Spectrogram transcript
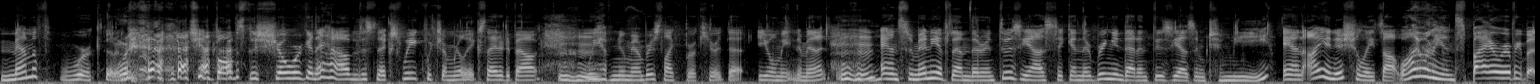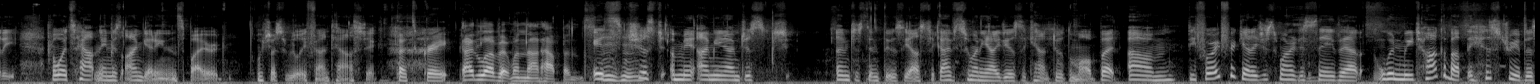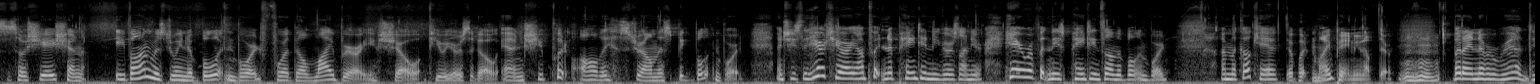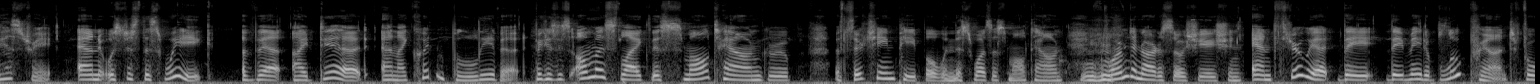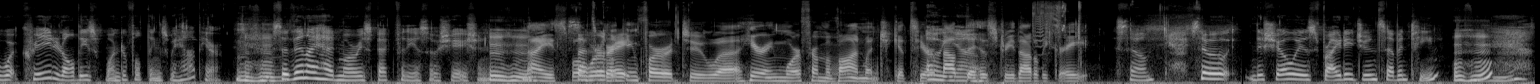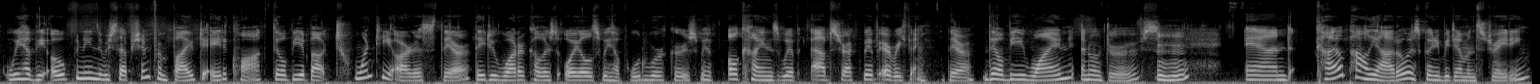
mammoth work that I'm doing, which involves the show we're going to have this next week, which I'm really excited about. Mm-hmm. We have new members like Brooke here that you'll meet in a minute, mm-hmm. and so many of them that are enthusiastic and they're bringing that enthusiasm to me. And I initially thought, well, I want to inspire everybody. And what's happening is I'm getting inspired. Which is really fantastic. That's great. I love it when that happens. It's mm-hmm. just, ama- I mean, I'm just, I'm just enthusiastic. I have so many ideas, I can't do them all. But um, before I forget, I just wanted to say that when we talk about the history of this association, Yvonne was doing a bulletin board for the library show a few years ago, and she put all the history on this big bulletin board. And she said, Here, Terry, I'm putting a painting of yours on here. Here, we're putting these paintings on the bulletin board. I'm like, Okay, they're putting my painting up there. But I never read the history. And it was just this week that I did, and I couldn't believe it because it's almost like this small town group of 13 people, when this was a small town, mm-hmm. formed an art association, and through it, they they made a blueprint for what created all these wonderful things we have here. Mm-hmm. So then I had more respect for the association. Mm-hmm. Nice. Well, That's we're great. looking forward to uh, hearing more from Yvonne when she gets here Oh, about yeah. the history. That'll be great. So, so the show is Friday, June 17th. Mm-hmm. We have the opening, the reception from 5 to 8 o'clock. There'll be about 20 artists there. They do watercolors, oils, we have woodworkers, we have all kinds, we have abstract, we have everything there. There'll be wine and hors d'oeuvres. And Kyle Pagliato is going to be demonstrating.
